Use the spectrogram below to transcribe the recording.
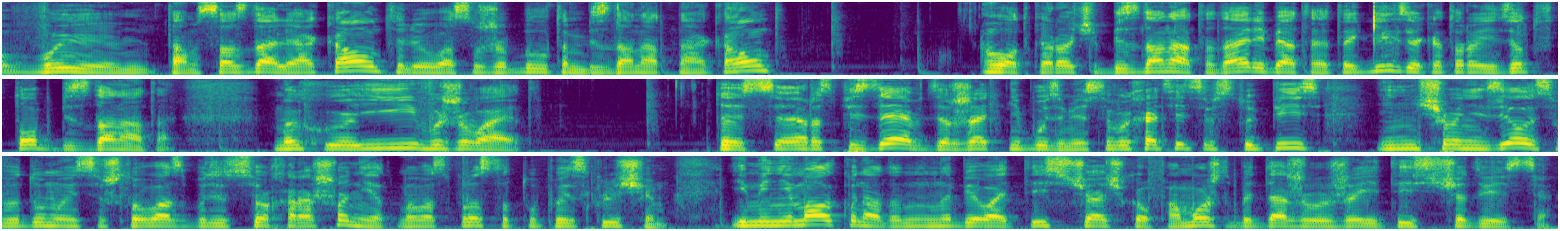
вы там создали аккаунт или у вас уже был там бездонатный аккаунт, вот, короче, без доната, да, ребята, это гильдия, которая идет в топ без доната. Мы, и выживает. То есть э, распиздяев держать не будем. Если вы хотите вступить и ничего не делать, вы думаете, что у вас будет все хорошо, нет, мы вас просто тупо исключим. И минималку надо набивать 1000 очков, а может быть даже уже и 1200.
